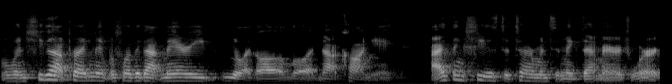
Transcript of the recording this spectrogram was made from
when she got pregnant before they got married, we were like, oh Lord, not Kanye. I think she is determined to make that marriage work.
